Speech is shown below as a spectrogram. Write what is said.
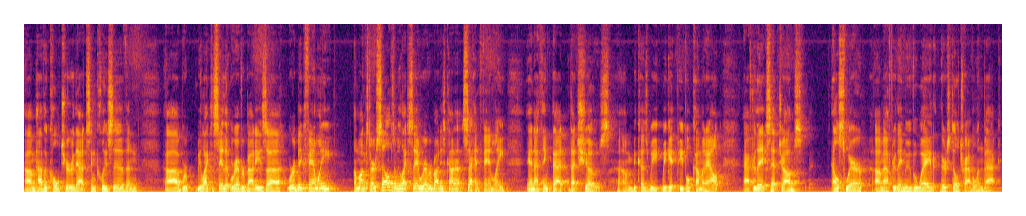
um, have a culture that's inclusive, and uh, we like to say that we're everybody's. Uh, we're a big family amongst ourselves, and we like to say we're everybody's kind of second family. And I think that that shows um, because we, we get people coming out after they accept jobs elsewhere, um, after they move away, they're still traveling back.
